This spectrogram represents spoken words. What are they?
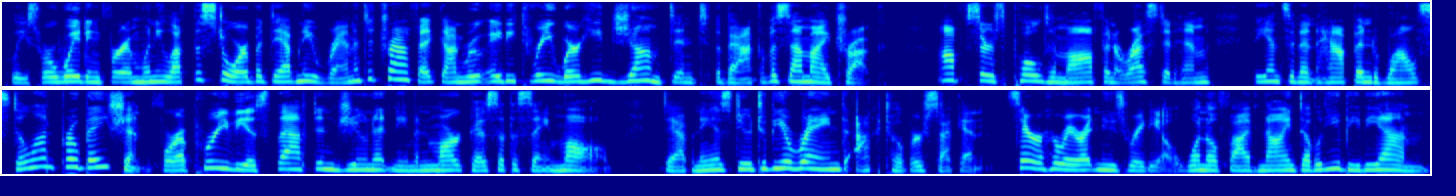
Police were waiting for him when he left the store, but Dabney ran into traffic on Route 83 where he jumped into the back of a semi truck. Officers pulled him off and arrested him. The incident happened while still on probation for a previous theft in June at Neiman Marcus at the same mall. Dabney is due to be arraigned October 2nd. Sarah Herrera, News Radio, 1059 WBBM.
